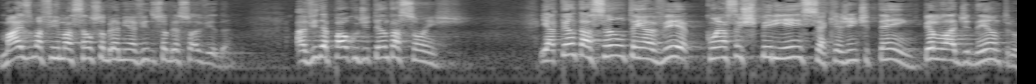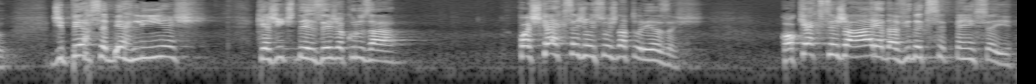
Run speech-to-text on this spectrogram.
mais uma afirmação sobre a minha vida e sobre a sua vida. A vida é palco de tentações. E a tentação tem a ver com essa experiência que a gente tem pelo lado de dentro, de perceber linhas que a gente deseja cruzar, quaisquer que sejam as suas naturezas, qualquer que seja a área da vida que você pense aí.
